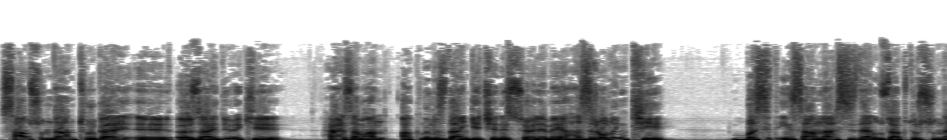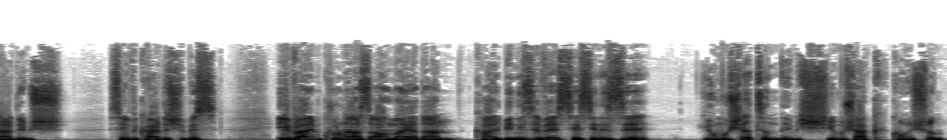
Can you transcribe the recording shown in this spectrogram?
Samsun'dan Turgay e, Özay diyor ki her zaman aklınızdan geçeni söylemeye hazır olun ki basit insanlar sizden uzak dursunlar demiş sevgili kardeşimiz. İbrahim Kurnaz Almanya'dan kalbinizi ve sesinizi yumuşatın demiş. Yumuşak konuşun.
